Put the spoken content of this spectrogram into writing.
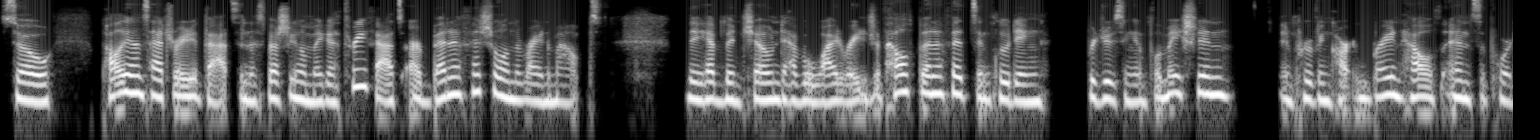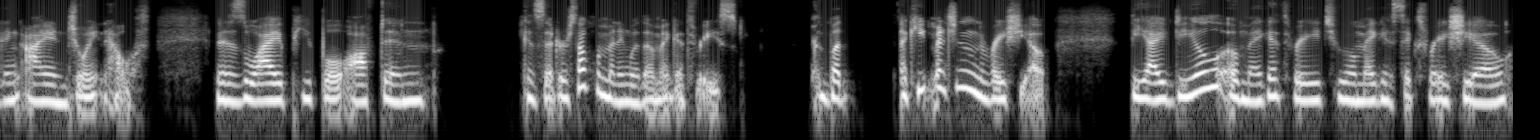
So, polyunsaturated fats and especially omega 3 fats are beneficial in the right amounts. They have been shown to have a wide range of health benefits, including reducing inflammation, improving heart and brain health, and supporting eye and joint health. This is why people often consider supplementing with omega 3s. But I keep mentioning the ratio. The ideal omega 3 to omega 6 ratio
